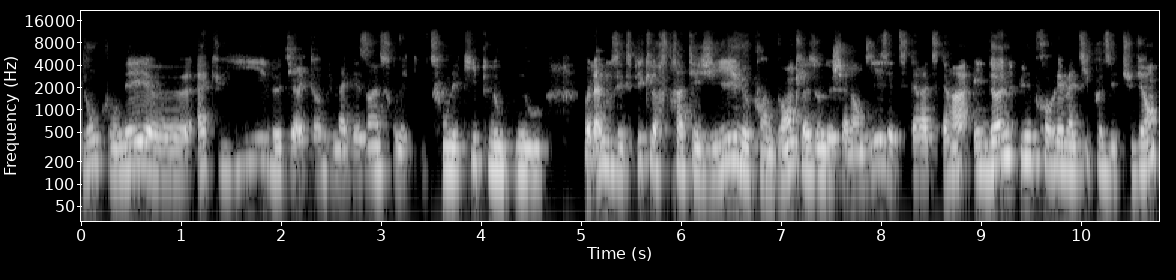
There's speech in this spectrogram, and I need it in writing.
donc, on est euh, accueillis, le directeur du magasin et son équipe, son équipe nous, nous, voilà, nous expliquent leur stratégie, le point de vente, la zone de chalandise, etc., etc., et donnent une problématique aux étudiants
